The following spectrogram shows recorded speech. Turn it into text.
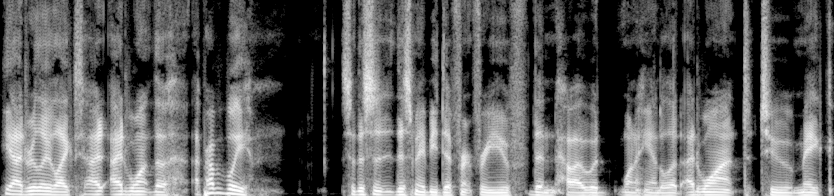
Yeah, I'd really like, I'd, I'd want the, I probably, so this is, this may be different for you than how I would want to handle it. I'd want to make,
